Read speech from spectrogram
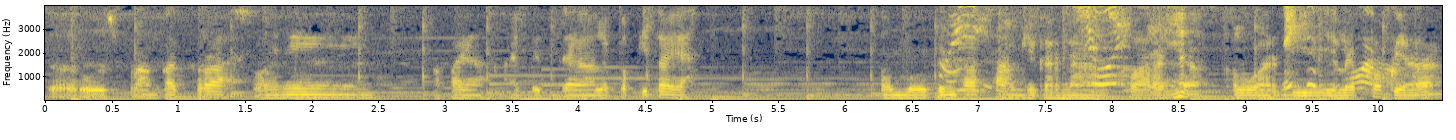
Terus perangkat keras oh ini apa ya iPad ya, laptop kita ya. Tombol pentasan. Ya karena suaranya keluar di laptop ya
